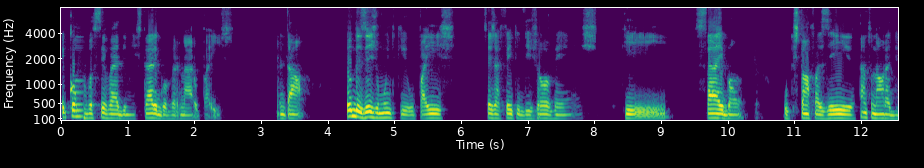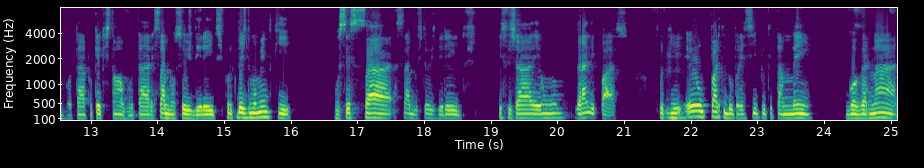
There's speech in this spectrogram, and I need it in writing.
é como você vai administrar e governar o país. Então, eu desejo muito que o país seja feito de jovens que saibam o que estão a fazer, tanto na hora de votar, porque é que estão a votar, e saibam os seus direitos, porque desde o momento que você sa sabe os seus direitos, isso já é um grande passo. Porque uhum. eu parto do princípio que também governar,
